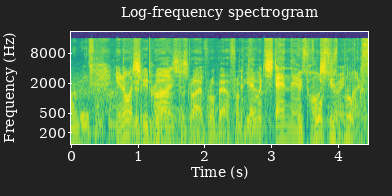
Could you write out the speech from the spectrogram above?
More recent one. You know what You did well to drive? Robert from that here. they would stand there His force is posturing like broken.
